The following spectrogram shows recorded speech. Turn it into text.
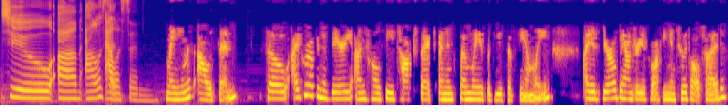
to um, Allison. Allison. My name is Allison. So I grew up in a very unhealthy, toxic, and in some ways abusive family. I had zero boundaries walking into adulthood.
